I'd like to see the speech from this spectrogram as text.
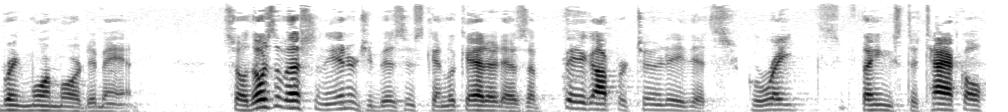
bring more and more demand. So those of us in the energy business can look at it as a big opportunity that's great things to tackle,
